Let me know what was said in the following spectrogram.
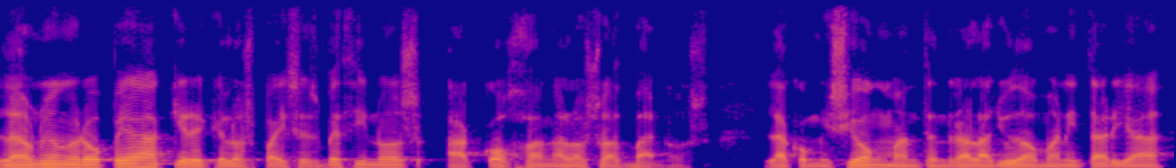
La Unión Europea quiere que los países vecinos acojan a los afganos. La Comisión mantendrá la ayuda humanitaria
